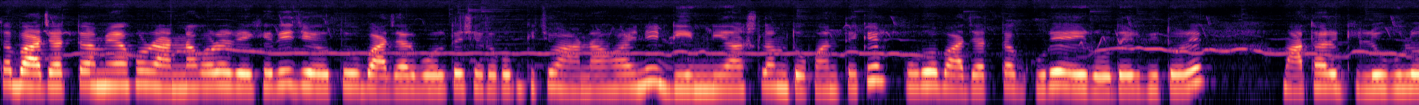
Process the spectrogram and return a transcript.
তা বাজারটা আমি এখন রান্নাঘরে রেখে দিই। যেহেতু বাজার বলতে সেরকম কিছু আনা হয়নি, ডিম নিয়ে আসলাম দোকান থেকে। পুরো বাজারটা ঘুরে এই রোদের ভিতরে মাথার ঘিলুগুলো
